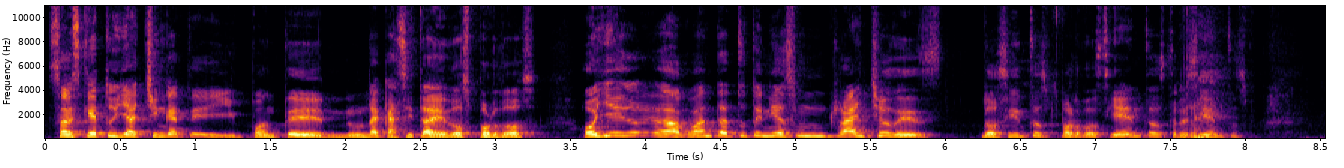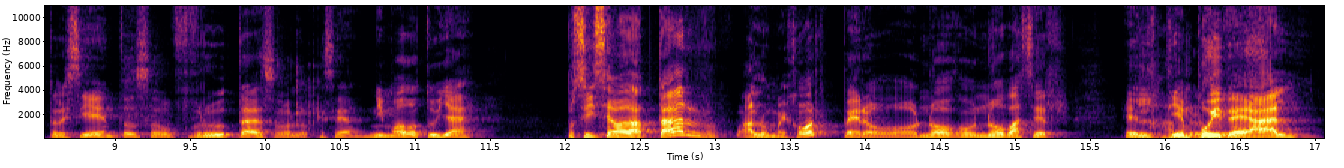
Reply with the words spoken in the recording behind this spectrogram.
¿sabes qué? Tú ya chingate y ponte en una casita de 2 por 2 Oye, aguanta, tú tenías un rancho de 200 por 200, 300, 300 o frutas o lo que sea. Ni modo, tú ya. Pues sí se va a adaptar, a lo mejor, pero no, no va a ser el tiempo ideal.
